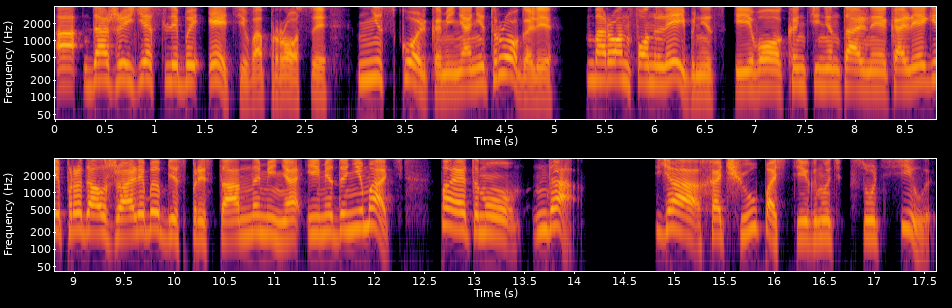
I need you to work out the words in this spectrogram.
А даже если бы эти вопросы нисколько меня не трогали, барон фон Лейбниц и его континентальные коллеги продолжали бы беспрестанно меня ими донимать. Поэтому, да, я хочу постигнуть суть силы.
